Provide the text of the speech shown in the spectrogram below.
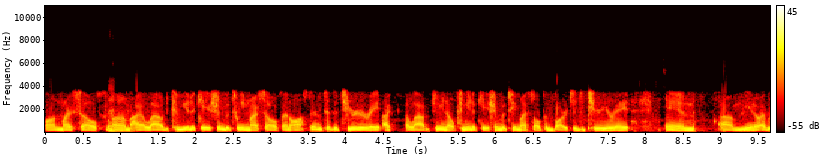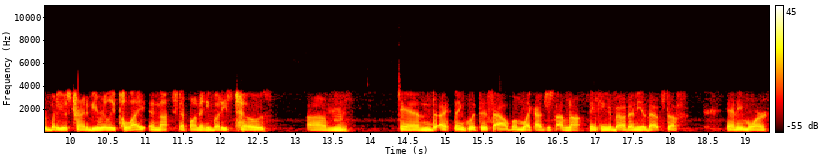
on myself. Um, I allowed communication between myself and Austin to deteriorate. I allowed, you know, communication between myself and Bart to deteriorate. And, um, you know, everybody was trying to be really polite and not step on anybody's toes. Um, and I think with this album, like I just, I'm not thinking about any of that stuff anymore.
